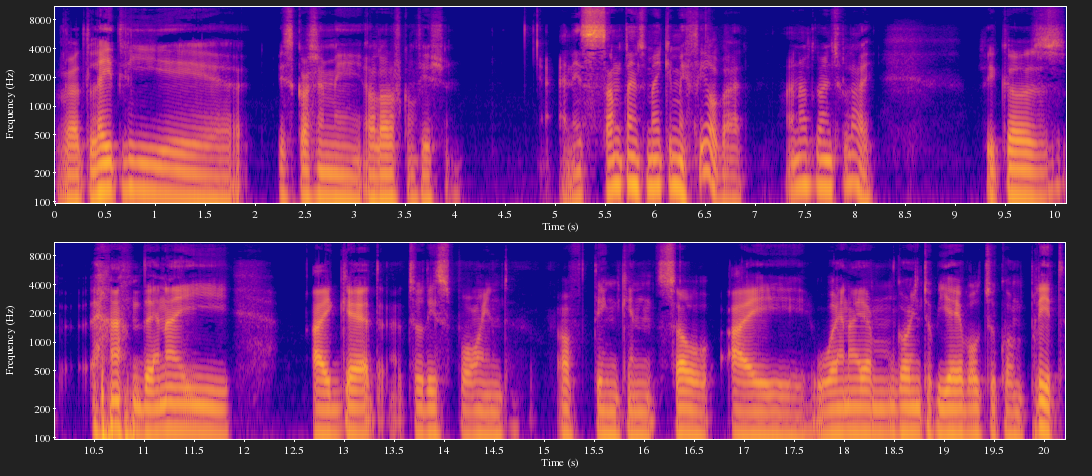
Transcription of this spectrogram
But lately uh, it's causing me a lot of confusion. And it's sometimes making me feel bad. I'm not going to lie. Because then I I get to this point of thinking so I when I am going to be able to complete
